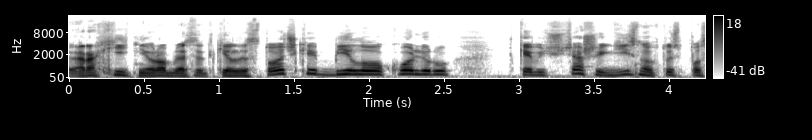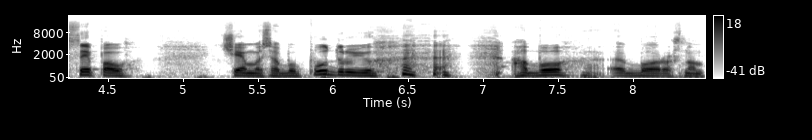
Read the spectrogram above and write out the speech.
рахітні робляться такі листочки білого кольору. Таке відчуття, що дійсно хтось посипав чимось або пудрою, або е, борошном.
